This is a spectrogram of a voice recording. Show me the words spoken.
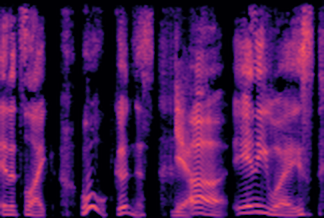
and it's like, oh goodness. yeah Uh, anyways.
